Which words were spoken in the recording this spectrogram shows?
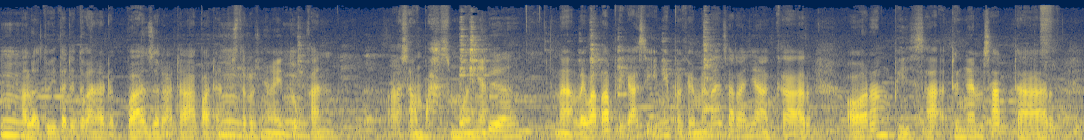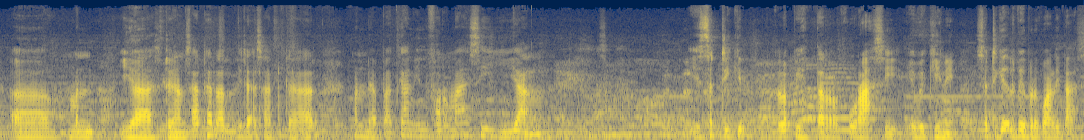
Hmm. kalau Twitter itu kan ada buzzer ada apa dan Hmm. seterusnya itu Hmm. kan uh, sampah semuanya Iya. Nah, lewat aplikasi ini bagaimana caranya agar orang bisa dengan sadar eh, men- ya dengan sadar atau tidak sadar mendapatkan informasi yang ya, sedikit lebih terkurasi. Ya begini, sedikit lebih berkualitas.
